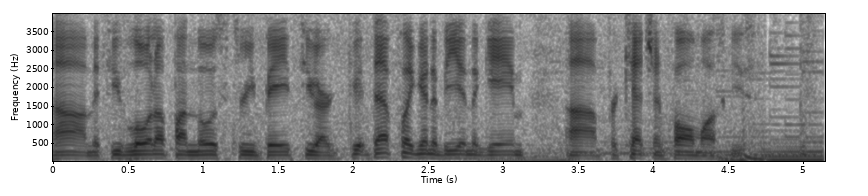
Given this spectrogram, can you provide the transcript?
Um, if you load up on those three baits, you are definitely gonna be in the game uh, for catching fall muskies.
